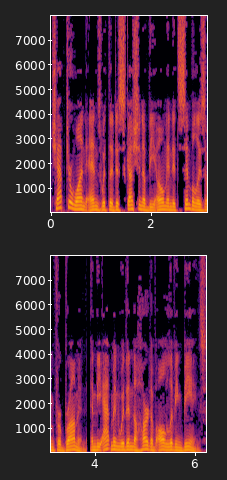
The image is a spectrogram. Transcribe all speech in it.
Chapter 1 ends with the discussion of the Om and its symbolism for Brahman, and the Atman within the heart of all living beings.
